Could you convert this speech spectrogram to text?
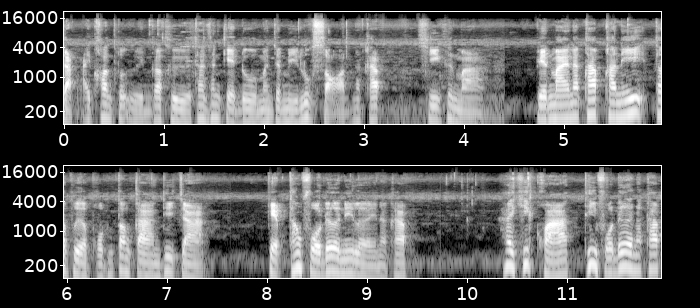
จากไอคอนตัวอื่น ก็คือท่านสังเกตดูมันจะมีลูกศรนะครับ ชี้ขึ้นมา เปลี่ยนไม้นะครับ คราวนี้ถ้าเผื่อผมต้องการที่จะเก็บทั้งโฟลเดอร์นี้เลยนะครับ ให้คลิกขวาที่โฟลเดอร์นะครับ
